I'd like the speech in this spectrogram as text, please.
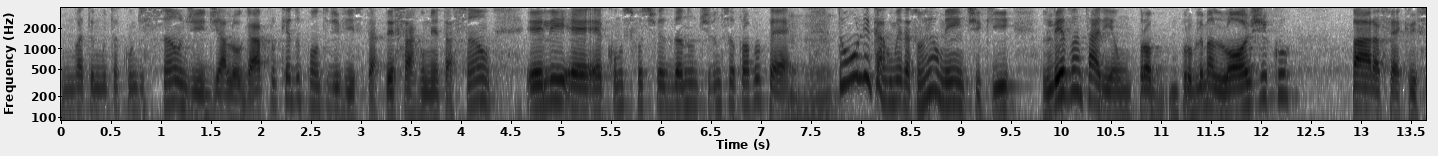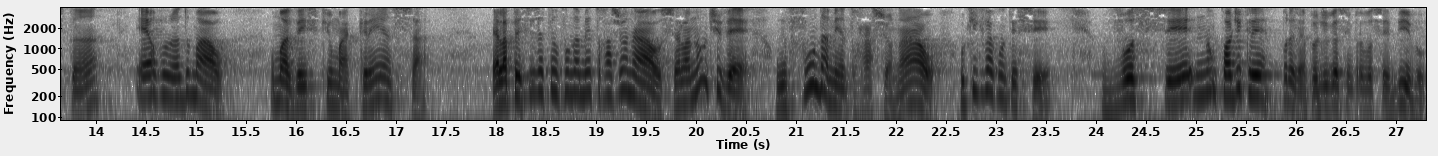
não vai ter muita condição de dialogar, porque do ponto de vista dessa argumentação, ele é, é como se fosse dando um tiro no seu próprio pé. Uhum. Então, a única argumentação realmente que levantaria um, pro, um problema lógico para a fé cristã é o problema do mal. Uma vez que uma crença ela precisa ter um fundamento racional. Se ela não tiver um fundamento racional, o que, que vai acontecer? Você não pode crer. Por exemplo, eu digo assim para você, Bibo,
